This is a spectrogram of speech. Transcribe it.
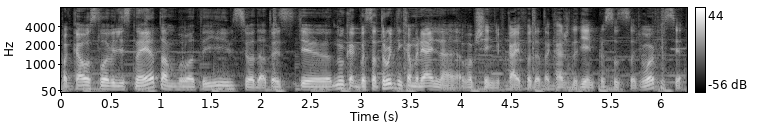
пока условились на этом, вот, и все, да, то есть, э, ну, как бы сотрудникам реально вообще не в кайф вот это каждый день присутствовать в офисе,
